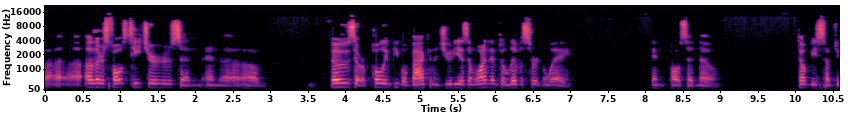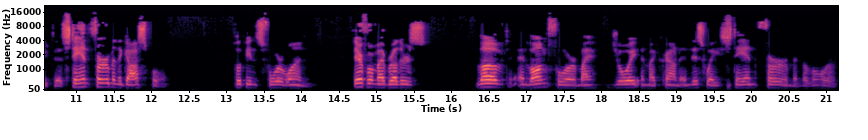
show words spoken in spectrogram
uh, others, false teachers, and, and uh, um, those that were pulling people back into Judaism, wanted them to live a certain way. And Paul said, No. Don't be subject to this. Stand firm in the gospel. Philippians 4 1. Therefore, my brothers, loved and longed for, my joy and my crown, in this way stand firm in the Lord.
